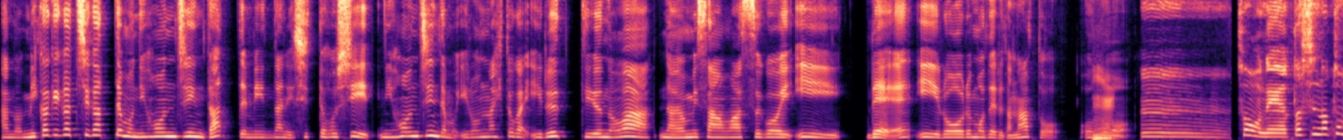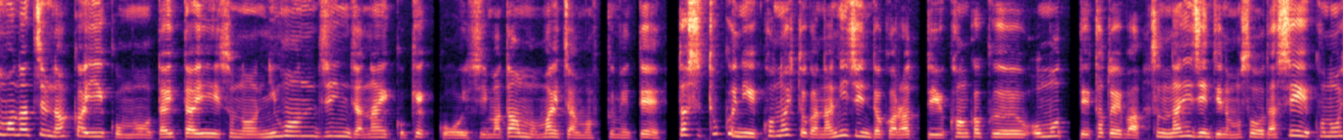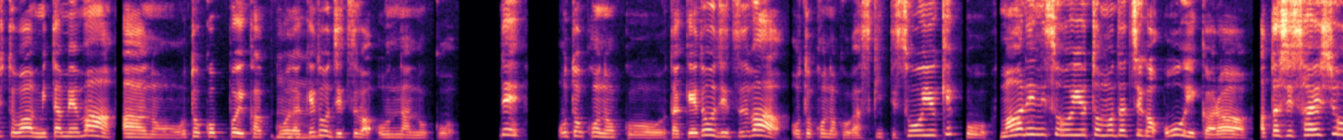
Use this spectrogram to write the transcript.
あの、見かけが違っても日本人だってみんなに知ってほしい。日本人でもいろんな人がいるっていうのは、ナオミさんはすごいいい例、いいロールモデルだなと思う。うん。そうね。私の友達仲いい子も大体その日本人じゃない子結構多いし、またんも舞ちゃんも含めて、私特にこの人が何人だからっていう感覚を持って、例えばその何人っていうのもそうだし、この人は見た目はあの男っぽい格好だけど、実は女の子。で、男の子だけど実は男の子が好きってそういう結構周りにそういう友達が多いから私最初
